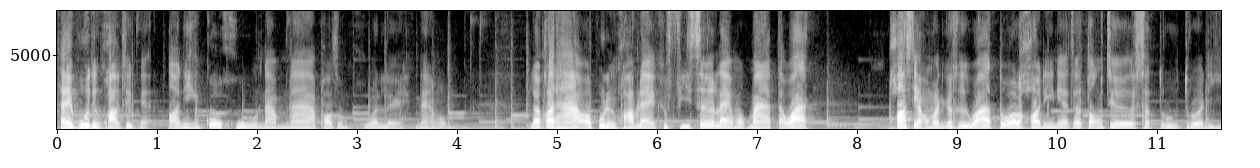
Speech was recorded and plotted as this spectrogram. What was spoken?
ถ้าให้พูดถึงความถึกเนี่ย ตอนนี้คือโกคูนำหน้าพอสมควรเลยนะครับผม แล้วก็ถ้าว่าพูดถึงความแรงคือฟีเซอร์แรงมากๆ แต่ว่า ข้อเสียของมันก็คือว่าตัวละครนี้เนี่ยจะต้องเจอศัตรูตัวดี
